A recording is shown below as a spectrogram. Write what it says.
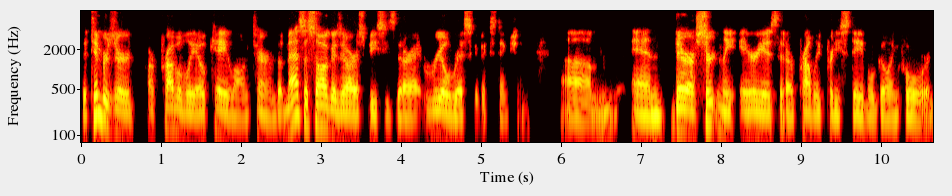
the timbers are are probably okay long term. But Massasaugas are a species that are at real risk of extinction. Um, and there are certainly areas that are probably pretty stable going forward.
